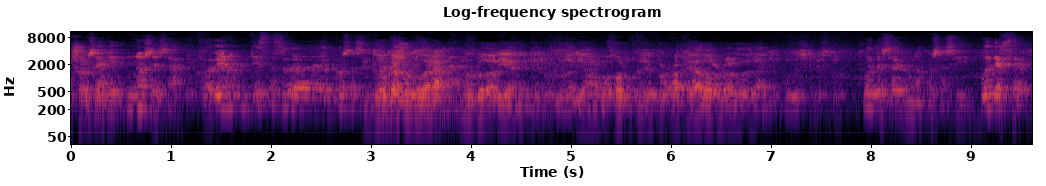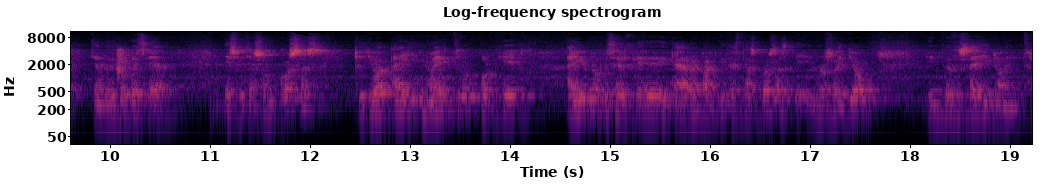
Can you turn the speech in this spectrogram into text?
sea, O sea que no se sabe. Todavía no, estas eh, cosas. en todo caso, lo darán, nos lo darían entero, lo darían a lo mejor prorrateado a lo largo del año, puede ser esto. Puede ser una cosa así. Puede ser, ya no digo que sea. Eso ya son cosas que yo ahí no entro porque hay uno que es el que dedica a repartir estas cosas, que no soy yo, y entonces ahí no entro.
